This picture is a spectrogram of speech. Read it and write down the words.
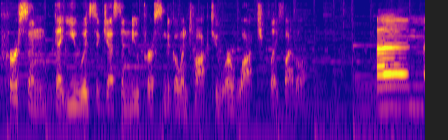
person that you would suggest a new person to go and talk to or watch play flyball? um,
